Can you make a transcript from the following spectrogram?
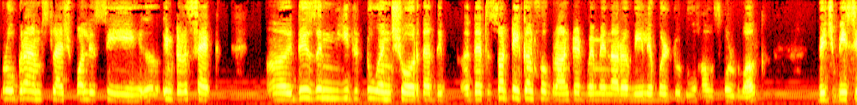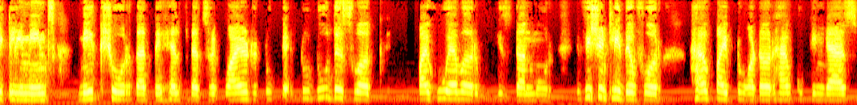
program slash policy uh, intersect. Uh, there's a need to ensure that the that it's not taken for granted women are available to do household work which basically means make sure that the help that's required to get, to do this work by whoever is done more efficiently therefore have piped water have cooking gas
